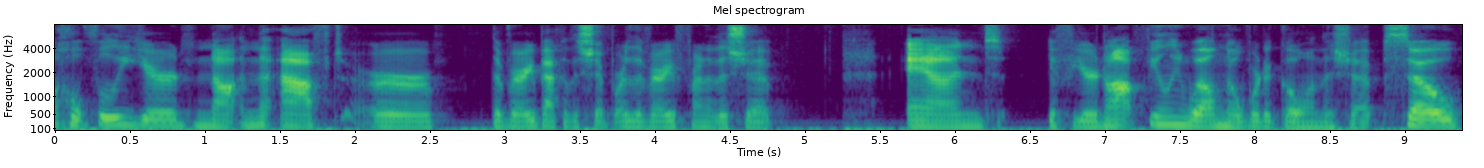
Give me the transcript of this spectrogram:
hopefully you're not in the aft or the very back of the ship or the very front of the ship. And if you're not feeling well, know where to go on the ship. So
